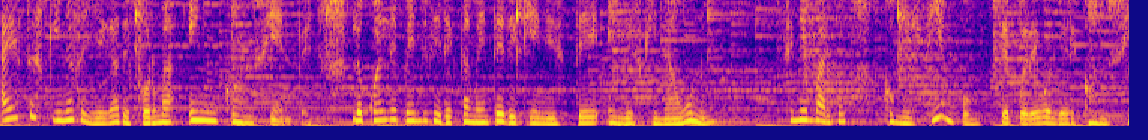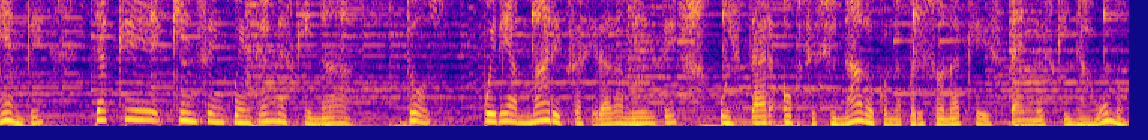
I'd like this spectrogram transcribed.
A esta esquina se llega de forma inconsciente, lo cual depende directamente de quien esté en la esquina 1. Sin embargo, con el tiempo se puede volver consciente, ya que quien se encuentra en la esquina 2 puede amar exageradamente o estar obsesionado con la persona que está en la esquina 1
